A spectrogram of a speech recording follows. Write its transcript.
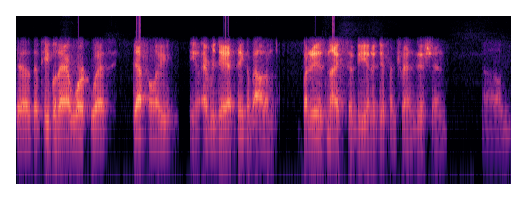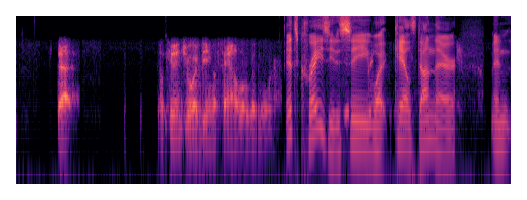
the the people that I work with. Definitely, you know every day I think about them. But it is nice to be in a different transition um, that you know, can enjoy being a fan a little bit more. It's crazy to see what Cael's done there, and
